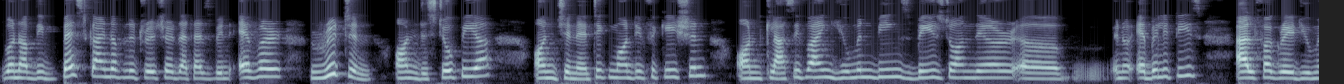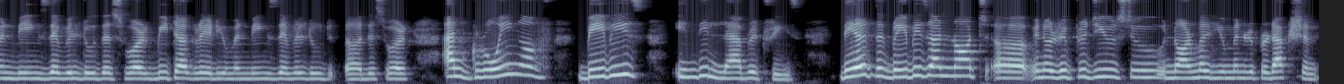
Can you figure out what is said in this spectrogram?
One of the best kind of literature that has been ever written on dystopia, on genetic modification, on classifying human beings based on their uh, you know abilities. Alpha grade human beings they will do this work. Beta grade human beings they will do uh, this work. And growing of babies in the laboratories. There the babies are not uh, you know reproduced to normal human reproduction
